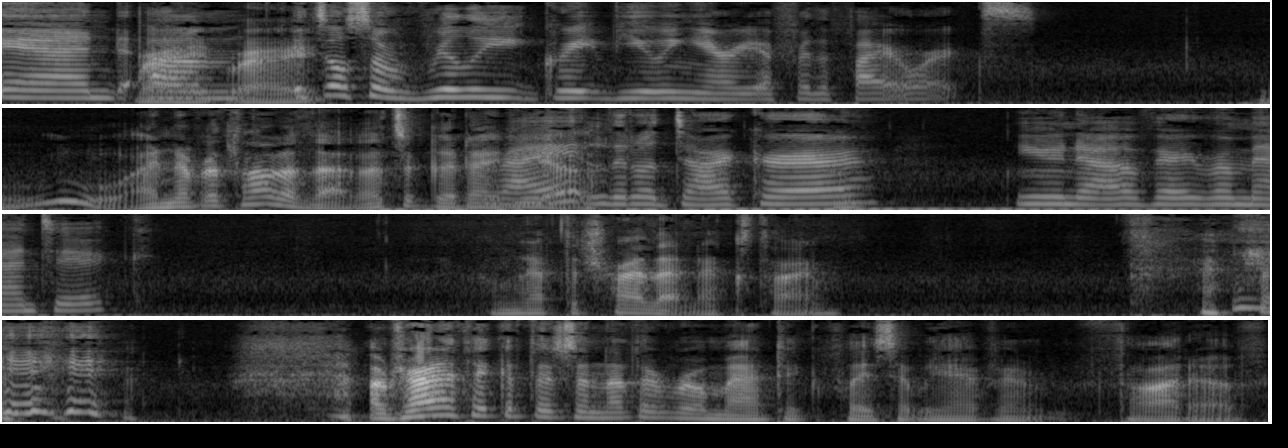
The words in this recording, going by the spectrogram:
and um, right. it's also a really great viewing area for the fireworks. Ooh, I never thought of that. That's a good idea. Right, a little darker. You know, very romantic. I'm gonna have to try that next time. I'm trying to think if there's another romantic place that we haven't thought of.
